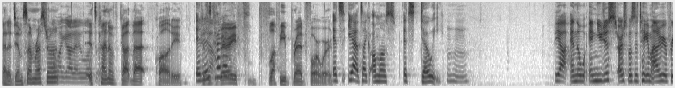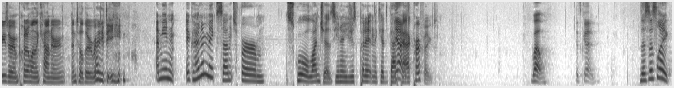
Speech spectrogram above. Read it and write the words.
at a dim sum restaurant. Oh my God, I love It's this. kind of got that quality. It 'Cause is it's kind of- very f- fluffy bread forward. It's yeah, it's like almost it's doughy. Mm-hmm. yeah, and the and you just are supposed to take them out of your freezer and put them on the counter until they're ready to eat. I mean, it kind of makes sense for school lunches. You know, you just put it in the kid's backpack. Yeah, it's perfect. Whoa, It's good. this is like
